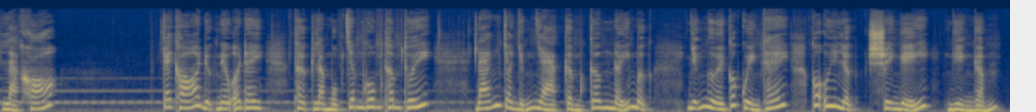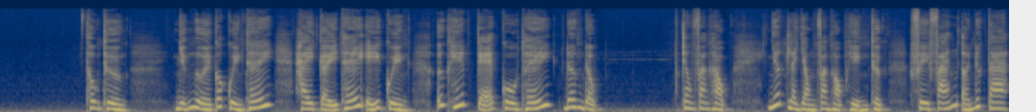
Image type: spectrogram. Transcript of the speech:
là khó. Cái khó được nêu ở đây thật là một châm ngôn thâm thúy, đáng cho những nhà cầm cân nảy mực, những người có quyền thế, có uy lực, suy nghĩ, nghiền ngẫm. Thông thường, những người có quyền thế hay cậy thế ỷ quyền ức hiếp kẻ cô thế, đơn độc. Trong văn học, nhất là dòng văn học hiện thực, phê phán ở nước ta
